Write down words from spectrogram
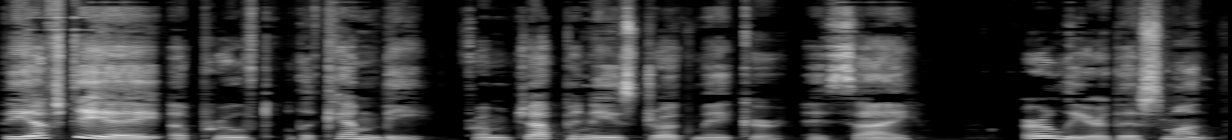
The FDA approved Leqembi from Japanese drug maker Eisai earlier this month.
